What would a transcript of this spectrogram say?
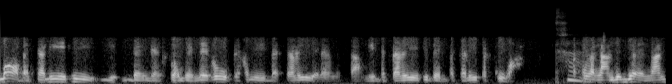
หม้อแบตเตอรี่ที่อย่างอย่างทรงเป็นในรูปเนี่ยเขามีแบตเตอรี่อะไรต่างๆมีแบตเตอรี่ที่เป็นแบตเตอรี่ตะกั่วค่ะพลังงานเยอะๆอย่างนั้น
